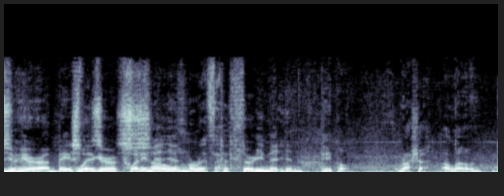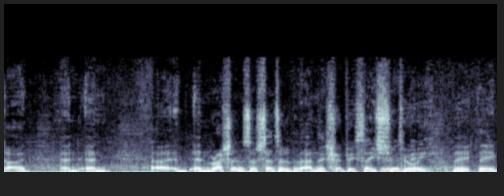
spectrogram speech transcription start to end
II. You hear a base figure of 20 so million horrific. to 30 million people. Russia alone died, and and uh, and Russians are sensitive to that, and they should be sensitive should to be. it. They they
